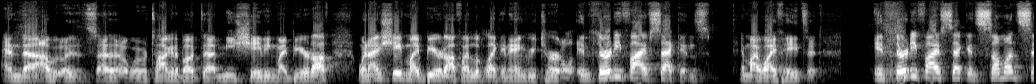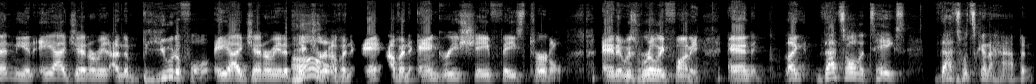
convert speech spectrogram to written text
and uh, I was uh, we were talking about uh, me shaving my beard off. When I shave my beard off, I look like an angry turtle in 35 seconds, and my wife hates it. In 35 seconds, someone sent me an AI generated, and a beautiful AI generated picture Oh. of an of an angry shave faced turtle, and it was really funny. And like that's all it takes. That's what's going to happen.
